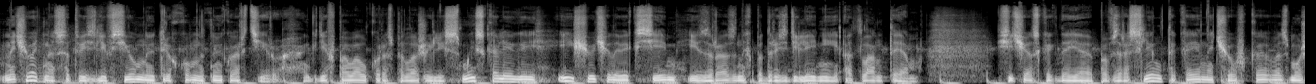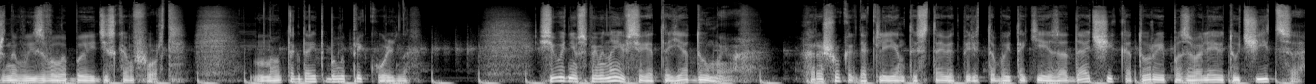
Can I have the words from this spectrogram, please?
Ночевать нас отвезли в съемную трехкомнатную квартиру, где в повалку расположились мы с коллегой и еще человек семь из разных подразделений «Атлантем». Сейчас, когда я повзрослел, такая ночевка, возможно, вызвала бы дискомфорт. Но тогда это было прикольно. Сегодня, вспоминая все это, я думаю, хорошо, когда клиенты ставят перед тобой такие задачи, которые позволяют учиться,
